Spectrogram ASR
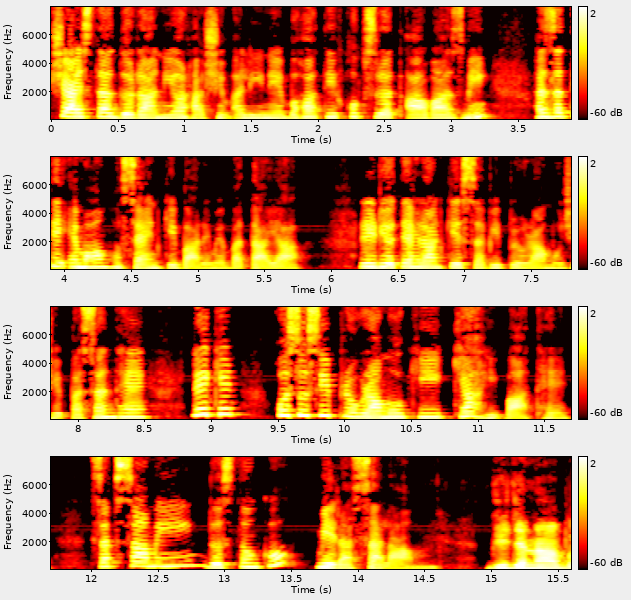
شائستہ دورانی اور ہاشم علی نے بہت ہی خوبصورت آواز میں حضرت امام حسین کے بارے میں بتایا۔ ریڈیو تہران کے سبھی پروگرام مجھے پسند ہیں، لیکن خصوصی پروگراموں کی کیا ہی بات ہے؟ سب سامعین، دوستوں کو میرا سلام۔ جی جناب،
